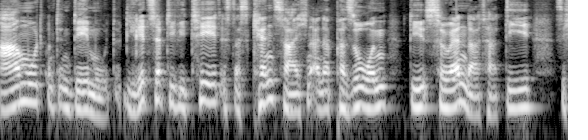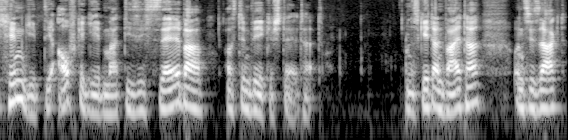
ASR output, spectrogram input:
Armut und in Demut. Die Rezeptivität ist das Kennzeichen einer Person, die surrendered hat, die sich hingibt, die aufgegeben hat, die sich selber aus dem Weg gestellt hat. Und es geht dann weiter und sie sagt,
